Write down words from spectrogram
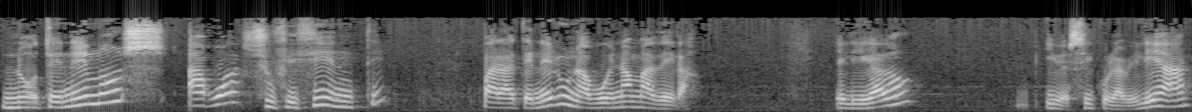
No tenemos agua suficiente para tener una buena madera. El hígado y vesícula biliar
